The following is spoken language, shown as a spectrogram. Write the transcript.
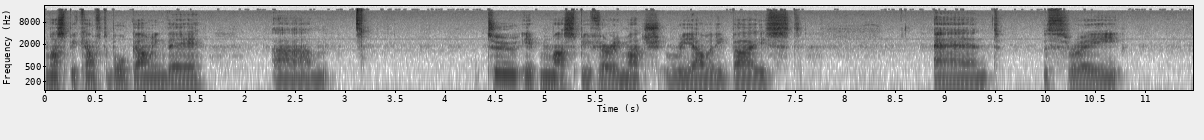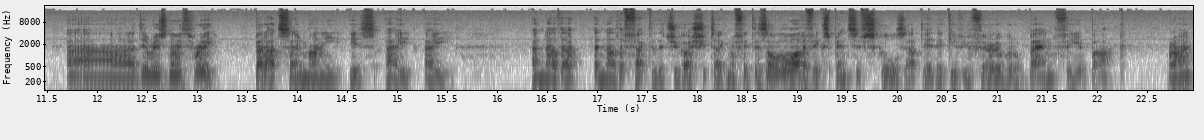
must be comfortable going there. Um, two, it must be very much reality based. And three, uh, there is no three. But I'd say money is a, a another another factor that you guys should take into effect. There's a lot of expensive schools out there that give you very little bang for your buck, right?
